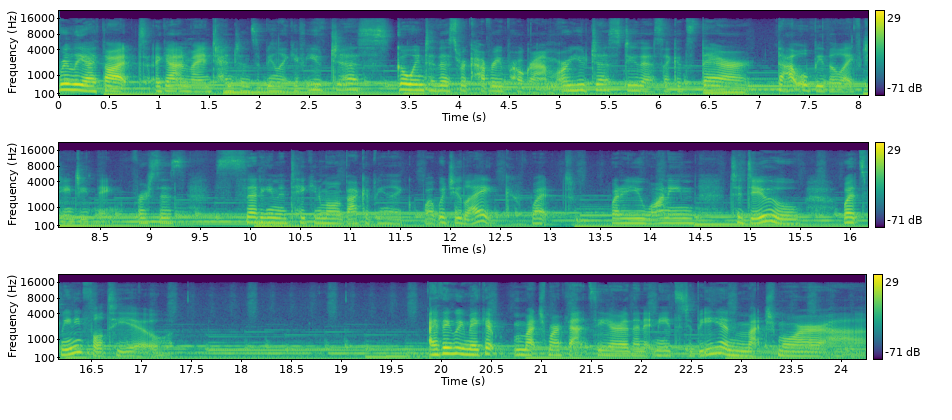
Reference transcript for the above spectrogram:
really I thought again my intentions of being like if you just go into this recovery program or you just do this like it's there that will be the life-changing thing versus sitting and taking a moment back and being like what would you like? What what are you wanting to do? What's meaningful to you? I think we make it much more fancier than it needs to be and much more uh,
